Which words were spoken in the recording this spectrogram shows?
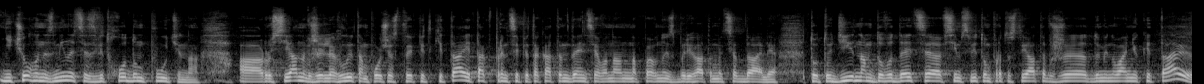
Е, Нічого не зміниться з відходом Путіна. А росіяни вже лягли там почасти під Китай. І так, в принципі, така тенденція вона напевно і зберігатиметься далі. То тоді нам доведеться всім світом протистояти вже домінуванню Китаю.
